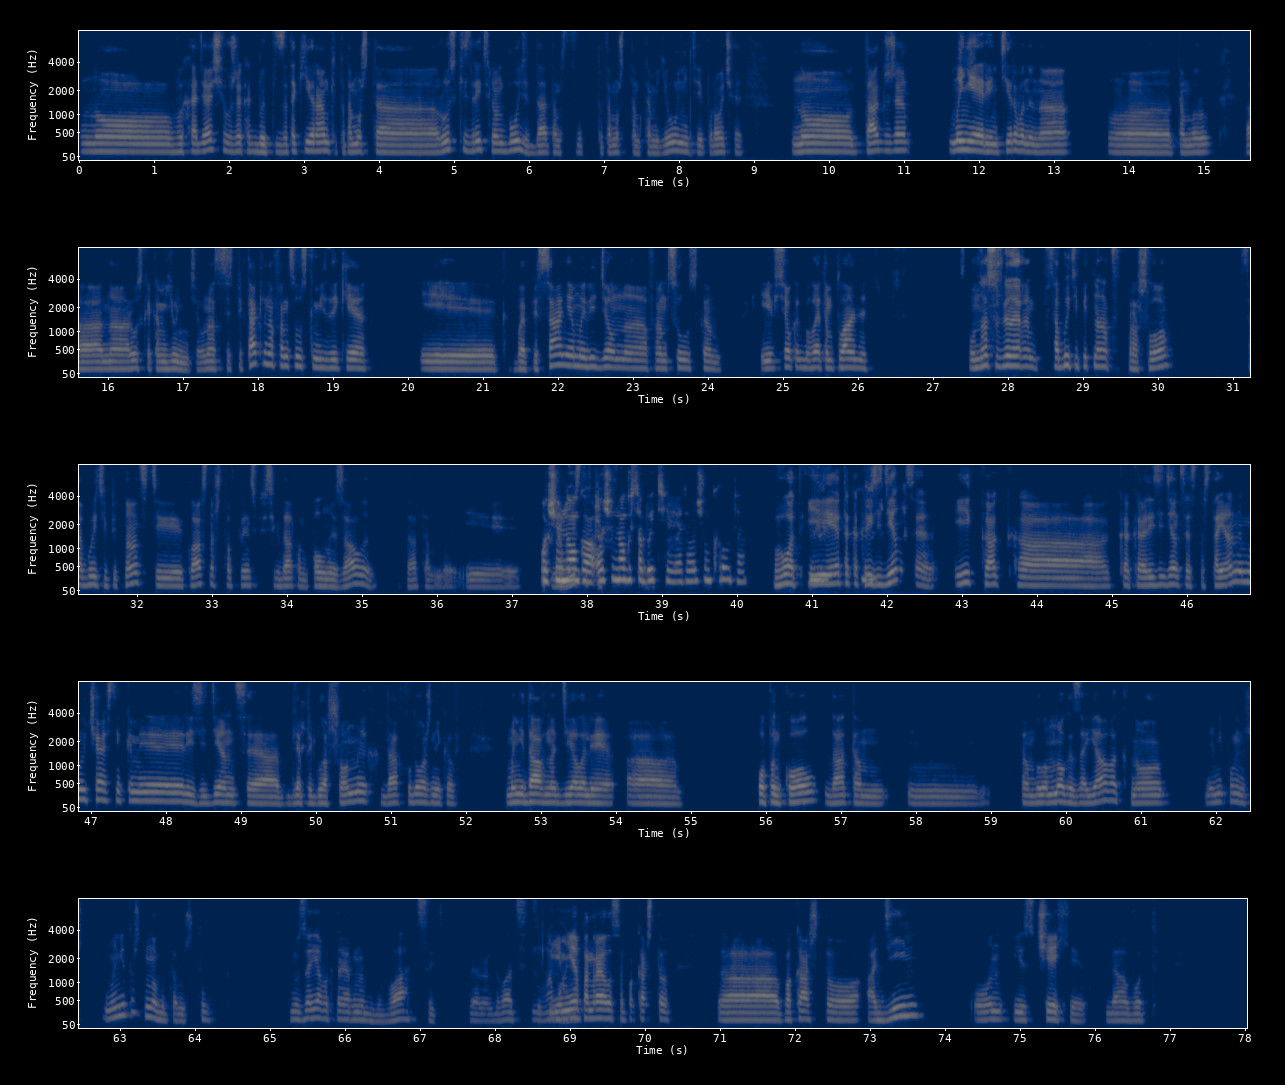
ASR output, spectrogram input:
но выходящий уже как бы за такие рамки, потому что русский зритель, он будет, да, там, потому что там комьюнити и прочее, но также мы не ориентированы на э, там э, на русской комьюнити. У нас и спектакли на французском языке, и как бы описание мы ведем на французском, и все как бы в этом плане. У нас уже, наверное, событий 15 прошло, событий 15, и классно, что, в принципе, всегда там полные залы, да, там, и... Очень много, очень много событий, это очень круто. Вот, и это как резиденция, и как, а, как резиденция с постоянными участниками, резиденция для приглашенных да, художников. Мы недавно делали uh, open call, да, там, там было много заявок, но я не помню, что, ну не то, что много там штук, ну заявок, наверное, 20, наверное, 20. Ну, и мне понравился пока что Э, пока что один, он из Чехии, да, вот.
